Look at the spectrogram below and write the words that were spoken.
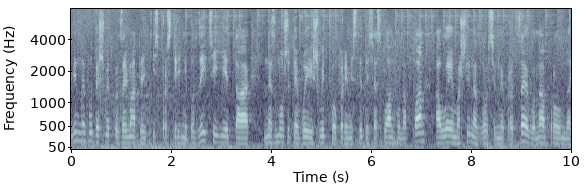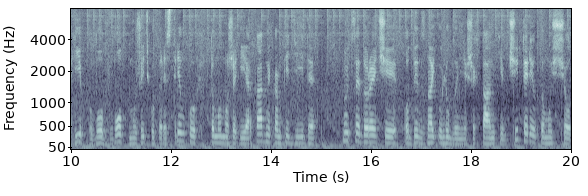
він не буде швидко займати якісь прострільні позиції, та не зможете ви швидко переміститися з флангу на фланг, але машина зовсім не про це, вона про нагіб, лоб в лоб, мужицьку перестрілку, тому може і аркадникам підійде. Ну це, до речі, один з найулюбленіших танків читерів, тому що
